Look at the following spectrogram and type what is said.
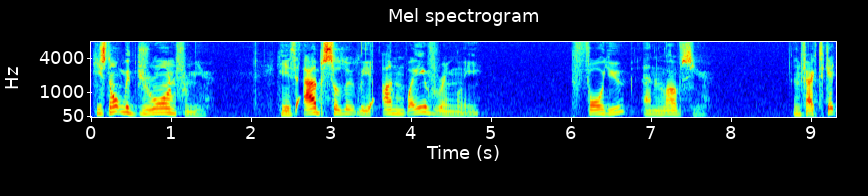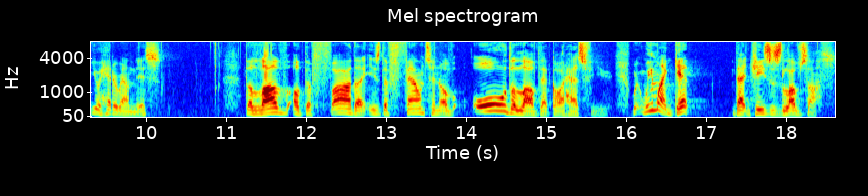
He's not withdrawn from you. He is absolutely, unwaveringly for you and loves you. In fact, to get your head around this, the love of the Father is the fountain of all the love that God has for you. We might get that Jesus loves us,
